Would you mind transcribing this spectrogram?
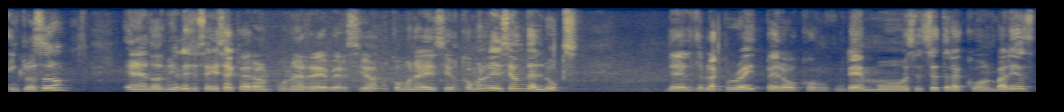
Incluso en el 2016 sacaron una reversión, como una edición, como una edición deluxe del The Black Parade, pero con demos, etcétera, con varias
